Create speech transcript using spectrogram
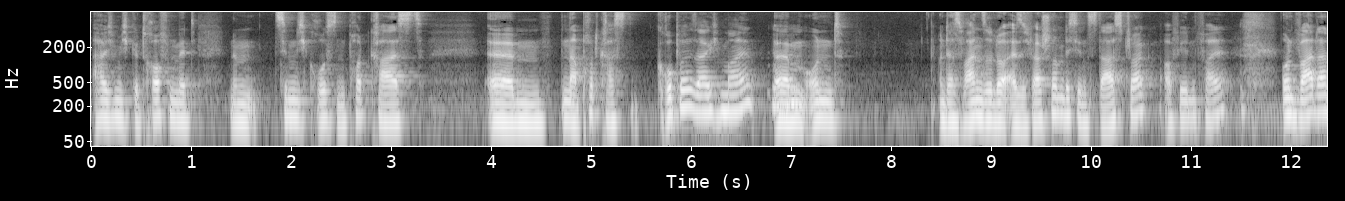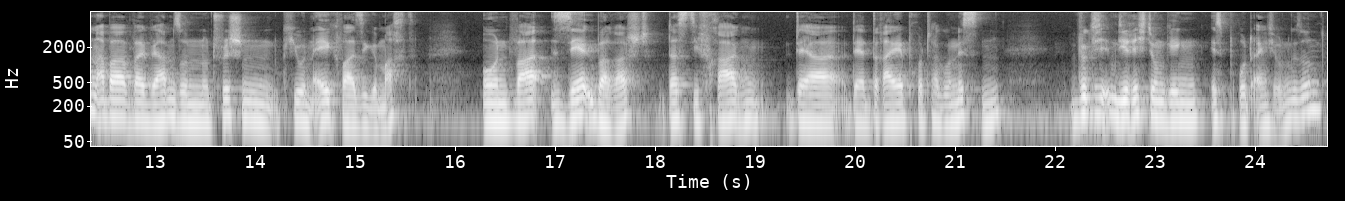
habe ich mich getroffen mit einem ziemlich großen Podcast, ähm, einer Podcast-Gruppe, sage ich mal. Mhm. Ähm, und, und das waren so, also ich war schon ein bisschen starstruck auf jeden Fall. Und war dann aber, weil wir haben so ein Nutrition QA quasi gemacht und war sehr überrascht, dass die Fragen der, der drei Protagonisten wirklich in die Richtung ging, ist Brot eigentlich ungesund?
